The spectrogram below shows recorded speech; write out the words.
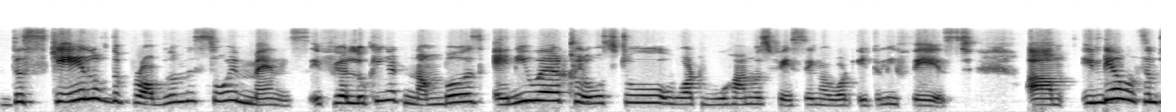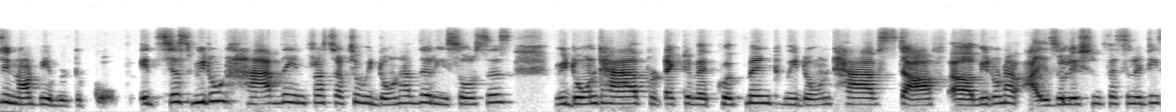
The scale of the problem is so immense. If you're looking at numbers anywhere close to what Wuhan was facing or what Italy faced, um, India will simply not be able to cope. It's just we don't have the infrastructure, we don't have the resources, we don't have protective equipment, we don't have staff, uh, we don't have isolation facilities.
